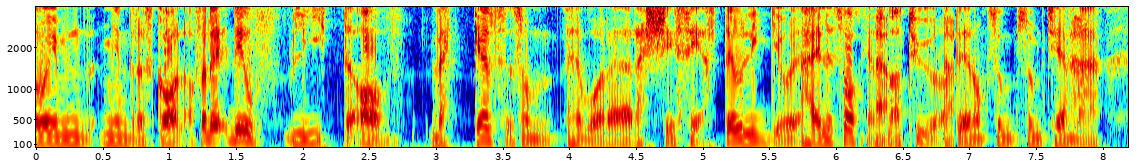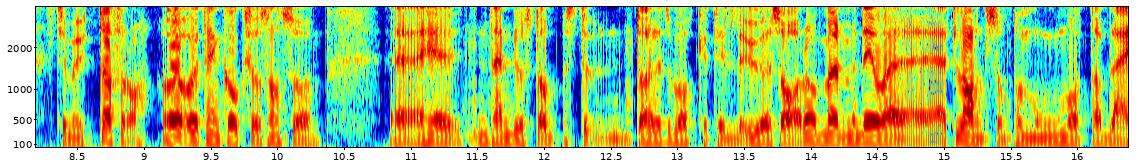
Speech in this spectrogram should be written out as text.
og i mindre, skala. For det, det er jo lite av vekkelse som har vært regissert. Det ligger jo i hele sakens Ja, natur at det er noe som, som kommer, kommer utafra. Og, og jeg tenker også sånn som Jeg vender jo sta- sta- stadig tilbake til USA, da, men, men det er jo et land som på mange måter ble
